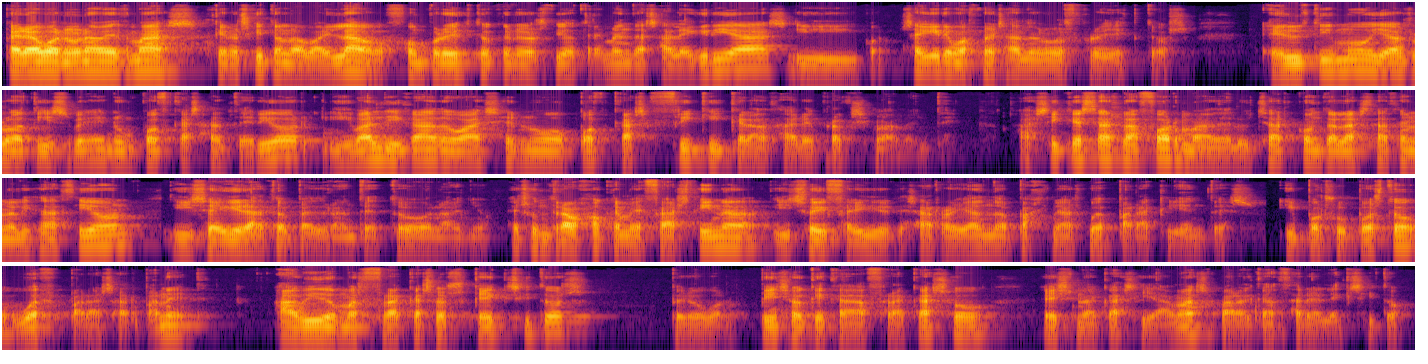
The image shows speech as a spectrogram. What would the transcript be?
Pero bueno, una vez más, que nos quitan lo bailado. Fue un proyecto que nos dio tremendas alegrías y seguiremos pensando en nuevos proyectos. El último ya os lo atisbé en un podcast anterior y va ligado a ese nuevo podcast friki que lanzaré próximamente. Así que esa es la forma de luchar contra la estacionalización y seguir a tope durante todo el año. Es un trabajo que me fascina y soy feliz desarrollando páginas web para clientes. Y por supuesto, web para Sarpanet. Ha habido más fracasos que éxitos, pero bueno, pienso que cada fracaso es una casilla más para alcanzar el éxito.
